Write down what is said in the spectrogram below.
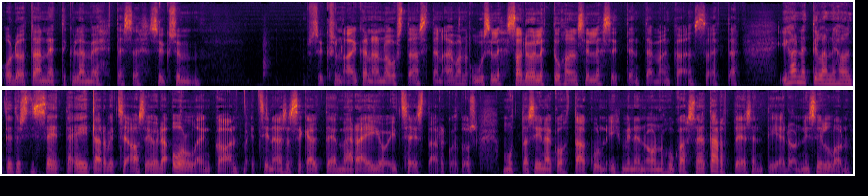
odotan, että kyllä me tässä syksyn, syksyn aikana noustaan sitten aivan uusille sadoille tuhansille sitten tämän kanssa. Että ihannetilannehan on tietysti se, että ei tarvitse asioida ollenkaan. Että sinänsä se käyttäjämäärä ei ole itseistarkoitus, mutta siinä kohtaa, kun ihminen on hukassa ja tarvitsee sen tiedon, niin silloin,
